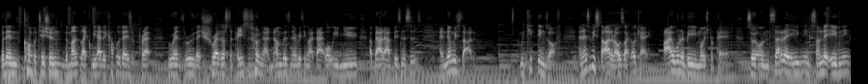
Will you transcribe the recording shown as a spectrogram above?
But then competition, the month, like we had a couple of days of prep, we went through, they shredded us to pieces on our numbers and everything like that, what we knew about our businesses. And then we started we kicked things off. And as we started, I was like, okay, I want to be most prepared. So on Saturday evening, Sunday evening,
